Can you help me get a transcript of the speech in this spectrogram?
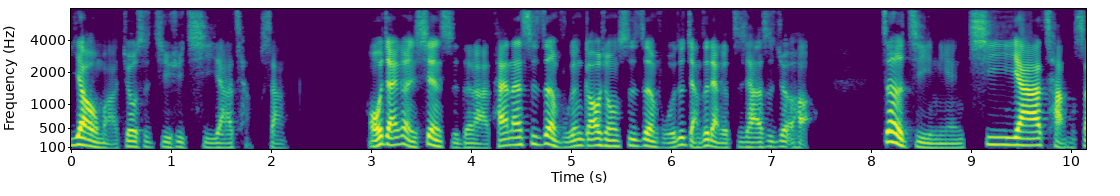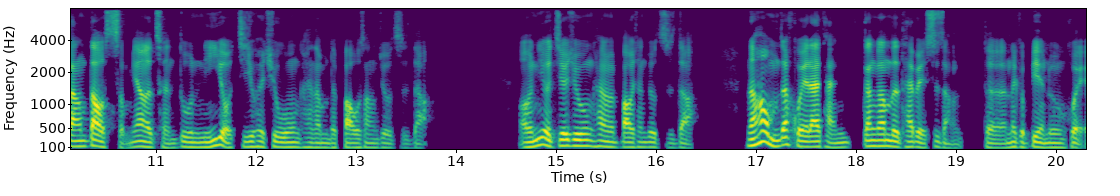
要么就是继续欺压厂商。我讲一个很现实的啦，台南市政府跟高雄市政府，我就讲这两个直辖市就好。这几年欺压厂商到什么样的程度，你有机会去问问看他们的包商就知道。哦，你有机会去问看他们包厢就知道。然后我们再回来谈刚刚的台北市长的那个辩论会，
